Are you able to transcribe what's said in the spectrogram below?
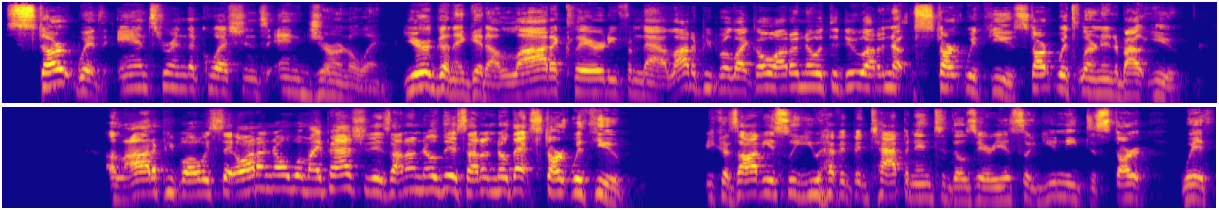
Start with answering the questions and journaling. You're going to get a lot of clarity from that. A lot of people are like, oh, I don't know what to do. I don't know. Start with you. Start with learning about you. A lot of people always say, oh, I don't know what my passion is. I don't know this. I don't know that. Start with you because obviously you haven't been tapping into those areas. So you need to start with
